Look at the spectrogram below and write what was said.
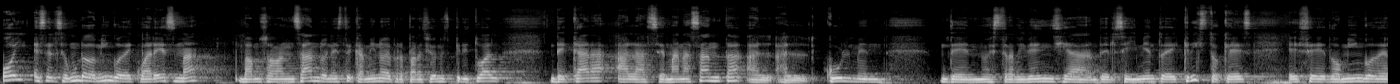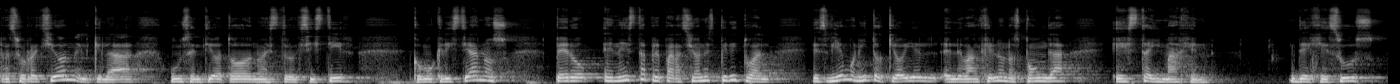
Hoy es el segundo domingo de Cuaresma. Vamos avanzando en este camino de preparación espiritual de cara a la Semana Santa, al, culmen de nuestra vivencia del seguimiento de Cristo, que es ese domingo de resurrección, el que le da un sentido a todo nuestro existir como cristianos. Pero en esta preparación espiritual es bien bonito que hoy el, el Evangelio nos ponga esta imagen de Jesús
